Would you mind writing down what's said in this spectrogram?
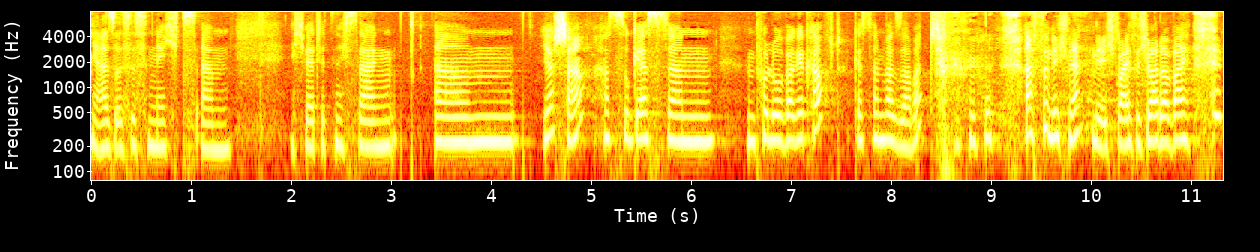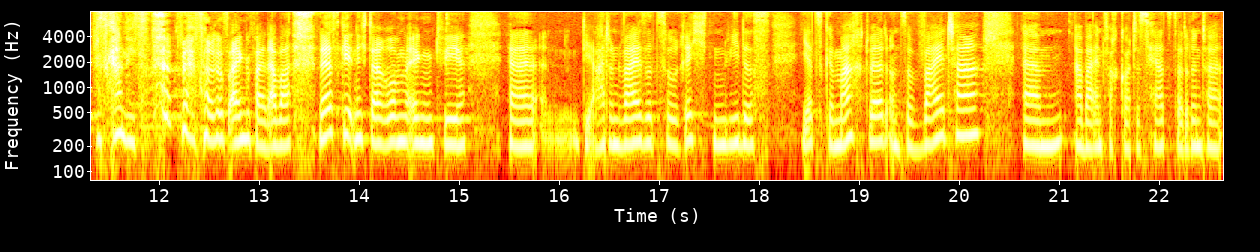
Ja, also es ist nichts, ähm, ich werde jetzt nicht sagen, ähm, Joscha, hast du gestern einen Pullover gekauft? Gestern war Sabbat. hast du nicht, ne? Nee, ich weiß, ich war dabei. Mir ist gar nichts Besseres eingefallen. Aber ne, es geht nicht darum, irgendwie äh, die Art und Weise zu richten, wie das jetzt gemacht wird und so weiter. Ähm, aber einfach Gottes Herz dahinter,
